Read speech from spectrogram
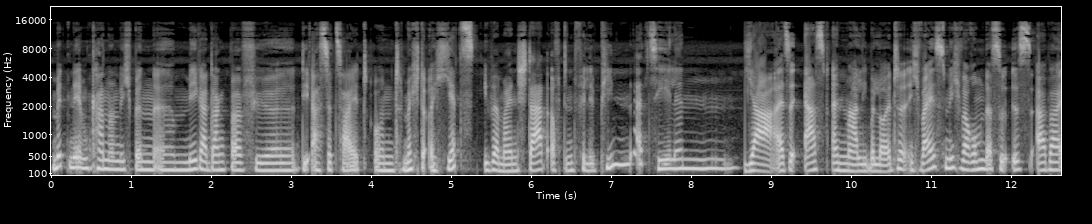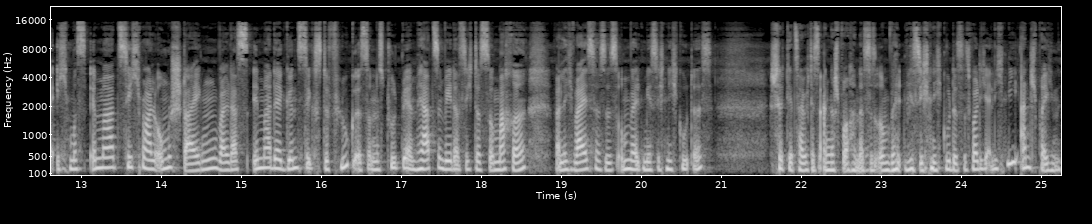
mitnehmen kann und ich bin ähm, mega dankbar für die erste Zeit und möchte euch jetzt über meinen Start auf den Philippinen erzählen. Ja, also erst einmal, liebe Leute, ich weiß nicht, warum das so ist, aber ich muss immer zigmal umsteigen, weil das immer der günstigste Flug ist und es tut mir im Herzen weh, dass ich das so mache, weil ich weiß, dass es umweltmäßig umweltmäßig nicht gut ist. Shit, jetzt habe ich das angesprochen, dass es umweltmäßig nicht gut ist. Das wollte ich eigentlich nie ansprechen.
